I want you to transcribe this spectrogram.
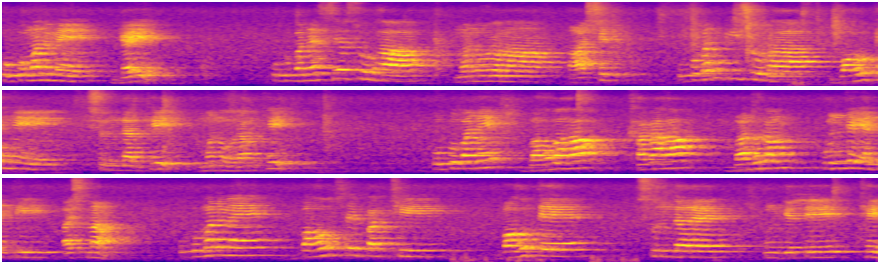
उपवन में गए। उपवन से शोभा, मनोरमा आशित उपवन की शोभा बहुत ही सुंदर थे, मनोरम थे। उपवने बहवः खग बधुरम कुंजयंती अस्मा उपवन में बहुत से पक्षी, बहुत सुंदर कुंजते थे,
